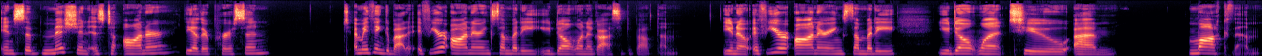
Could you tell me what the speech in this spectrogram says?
in submission is to honor the other person. I mean, think about it. If you're honoring somebody, you don't want to gossip about them. You know, if you're honoring somebody, you don't want to um, mock them.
